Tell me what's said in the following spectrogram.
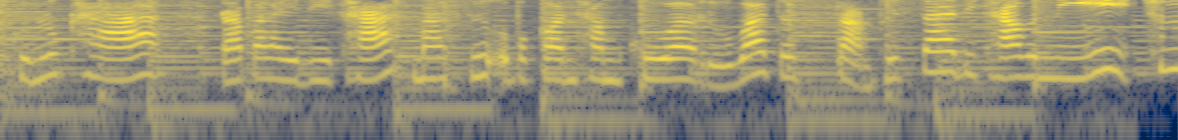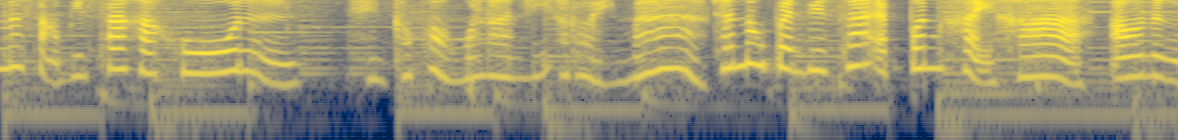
ค่ะคุณลูกค้า รับอะไรดีคะ มาซื้ออุปกรณ์ทำครัว หรือว่าจะสั่งพิซซ่าดีคะวันนี้ ฉันมาสั่งพิซซ่าค่ะคุณ เห็นเขาบอกว่าร้านนี้อร่อยมาก ฉันต้องเป็นพิซซ่าแอปเปิลไข่ค่ะ เอาหนึ่ง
